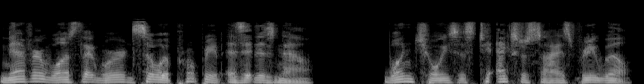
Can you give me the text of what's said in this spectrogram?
Never was that word so appropriate as it is now. One choice is to exercise free will.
